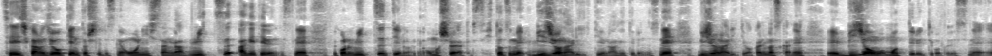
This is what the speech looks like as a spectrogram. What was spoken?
政治家の条件としてですね、大西さんが3つ挙げてるんですね。この3つっていうのはね、面白いわけです。1つ目、ビジョナリーっていうのを挙げてるんですね。ビジョナリーってわかりますかね、えー、ビジョンを持ってるってことですね。え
